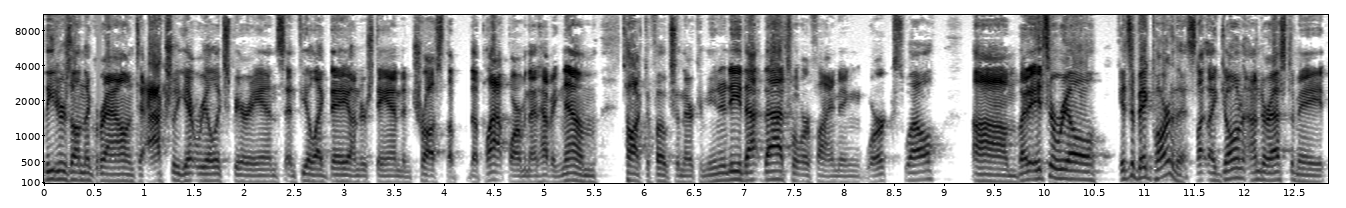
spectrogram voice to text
leaders on the ground to actually get real experience and feel like they understand and trust the, the platform. And then having them talk to folks in their community that that's what we're finding works well. Um, but it's a real it's a big part of this. Like, like don't underestimate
